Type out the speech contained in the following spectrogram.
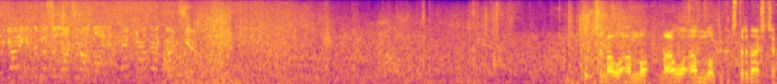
We gotta get the missile launcher online and take down that gunship! Kurczę, mało ammo, mało ammo, tylko 14.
